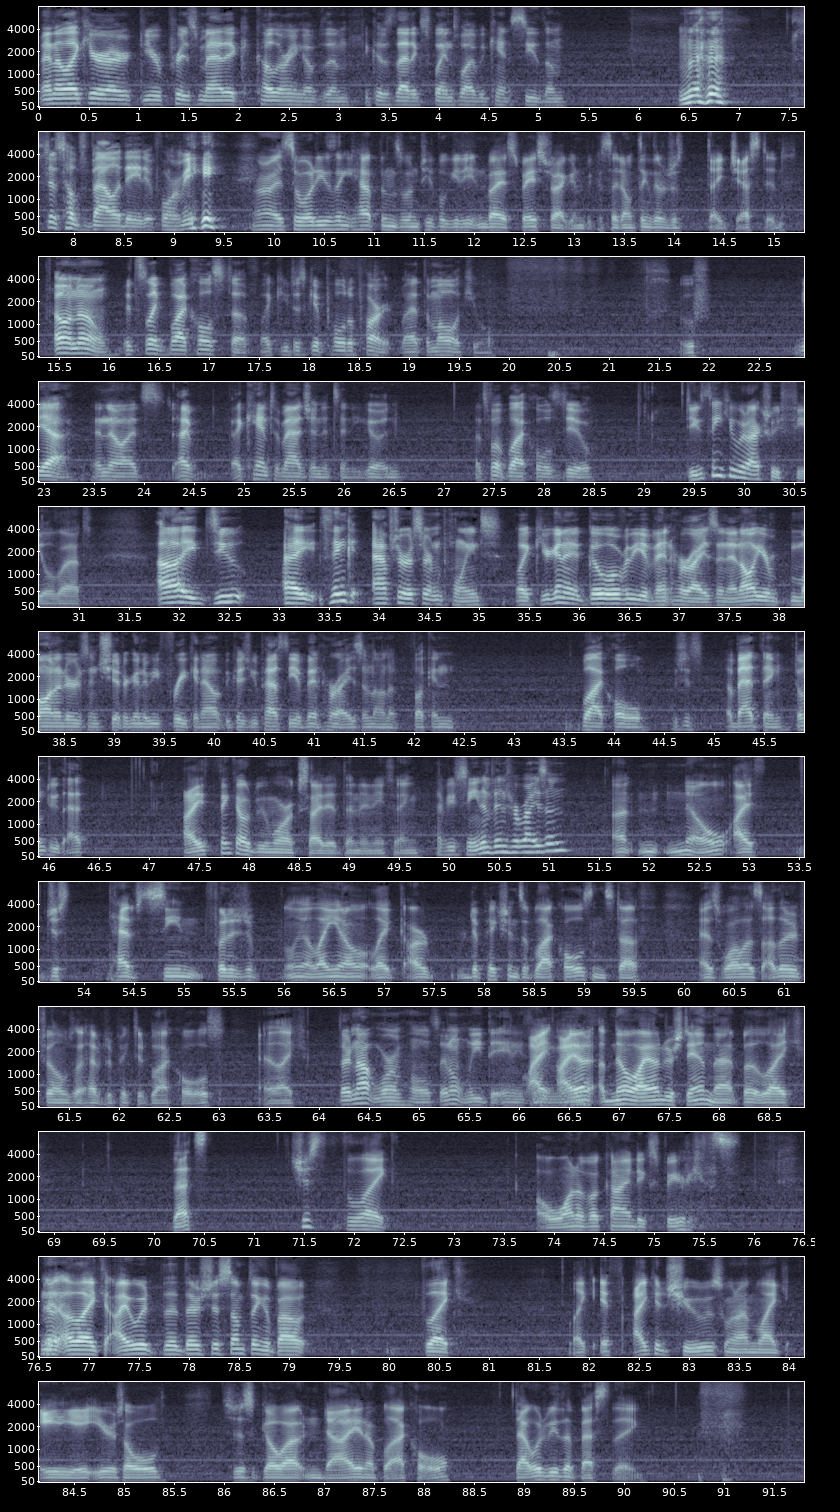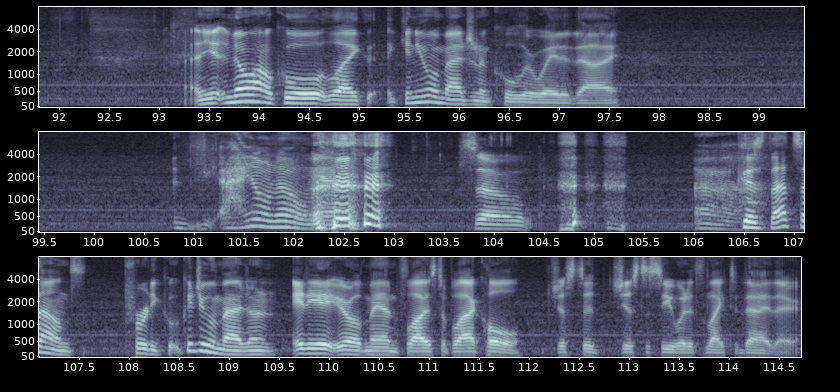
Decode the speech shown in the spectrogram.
And I like your your prismatic coloring of them because that explains why we can't see them. Just helps validate it for me. Alright, so what do you think happens when people get eaten by a space dragon? Because I don't think they're just digested. oh no, it's like black hole stuff. Like you just get pulled apart at the molecule. Oof. Yeah, and no, it's I I can't imagine it's any good. That's what black holes do. Do you think you would actually feel that? I do. I think after a certain point, like you're gonna go over the event horizon, and all your monitors and shit are gonna be freaking out because you passed the event horizon on a fucking black hole, which is a bad thing. Don't do that. I think I would be more excited than anything. Have you seen Event Horizon? Uh, n- no, I just have seen footage of you know, like you know, like our depictions of black holes and stuff, as well as other films that have depicted black holes. And like, They're not wormholes. They don't lead to anything. I, I, man. uh, no, I understand that, but like, that's just like a one of a kind experience. No. Yeah, like I would. th- There's just something about like, like if I could choose when I'm like 88 years old, to just go out and die in a black hole, that would be the best thing. and you know how cool? Like, can you imagine a cooler way to die? I don't know, man. so. uh, Because that sounds pretty cool. Could you imagine? 88 year old man flies to black hole just to just to see what it's like to die there.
